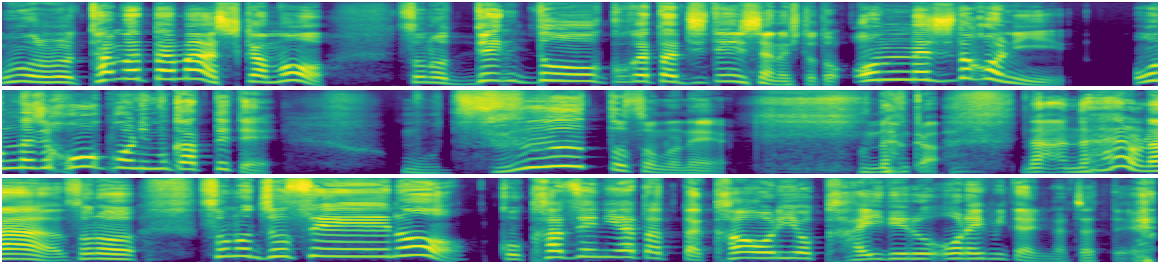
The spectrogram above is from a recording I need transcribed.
もうたまたましかもその電動小型自転車の人と同じとこに同じ方向に向かっててもうずっとそのね なんかななんやろなそのその女性のこう風に当たった香りを嗅いでる俺みたいになっちゃって。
